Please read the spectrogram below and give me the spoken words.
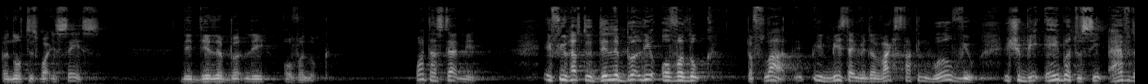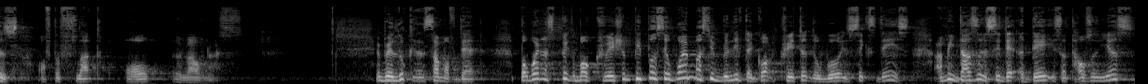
But notice what it says they deliberately overlook. What does that mean? If you have to deliberately overlook the flood, it means that with the right starting worldview, you should be able to see evidence of the flood all around us. And we're looking at some of that. But when I speak about creation, people say, why must you believe that God created the world in six days? I mean, doesn't it say that a day is a thousand years?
